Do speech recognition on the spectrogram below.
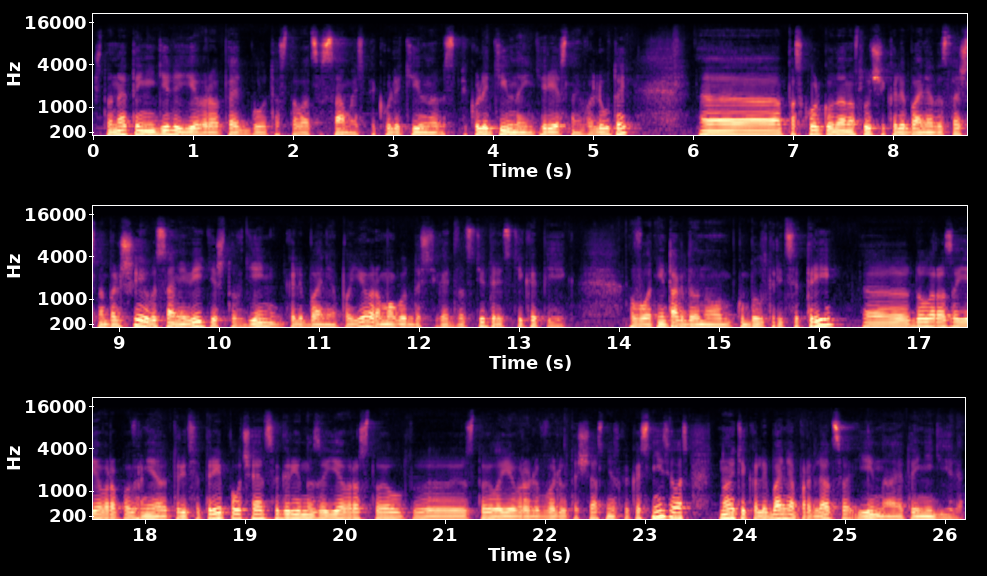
что на этой неделе евро опять будет оставаться самой спекулятивно, спекулятивно интересной валютой, поскольку в данном случае колебания достаточно большие. Вы сами видите, что в день колебания по евро могут достигать 20-30 копеек. Вот. Не так давно был 33 э, доллара за евро, вернее 33 получается гривны за евро стоил, э, стоила евро валюта, сейчас несколько снизилась, но эти колебания продлятся и на этой неделе.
